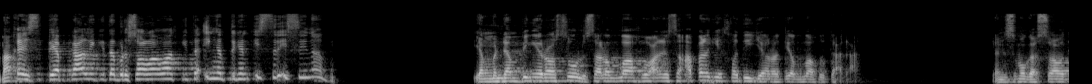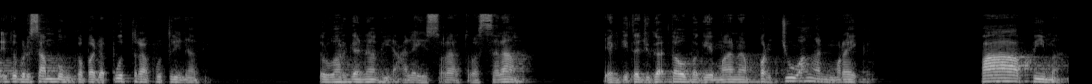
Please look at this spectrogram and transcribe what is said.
Makanya setiap kali kita bersolawat kita ingat dengan istri-istri Nabi. Yang mendampingi Rasul Sallallahu Alaihi Wasallam. Apalagi Khadijah radhiyallahu taala. Dan semoga salawat itu bersambung kepada putra putri Nabi. Keluarga Nabi alaihi salatu wassalam. Yang kita juga tahu bagaimana perjuangan mereka. Fatimah.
